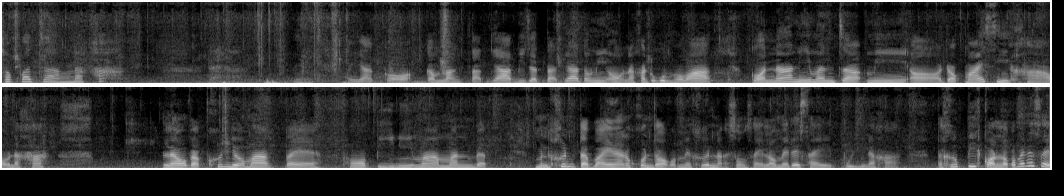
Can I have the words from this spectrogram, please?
ชอบปปะจังนะคะ ยักก็กำลังตัดหญ้าบีจะตัดหญ้าตรงนี้ออกนะคะ ทุกคนเพราะว่าก่อนหน้านี้มันจะมีเออดอกไม้สีขาวนะคะ แล้วแบบขึ้นเยอะมากแต่พอปีนี้มามันแบบมันขึ้นแต่ใบนะทุกคนดอกมันไม่ขึ้นอะสงสัยเราไม่ได้ใส่ปุ๋ยนะคะ แต่คือปีก่อนเราก็ไม่ได้ใส่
